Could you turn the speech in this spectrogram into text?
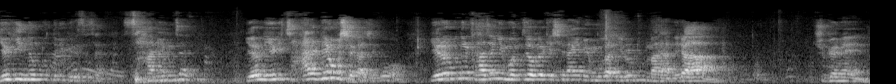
여기 있는 분들이 그래서 사명자입니다. 여러분 여기 잘 배우셔가지고 여러분들 가정이 먼저 그렇게 신앙의 명무가 이룰 뿐만 아니라 주변에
